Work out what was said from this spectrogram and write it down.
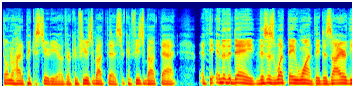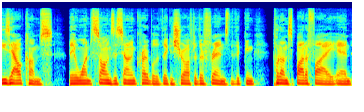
don't know how to pick a studio. They're confused about this, they're confused about that. At the end of the day, this is what they want. They desire these outcomes. They want songs that sound incredible that they can show off to their friends, that they can put on Spotify and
